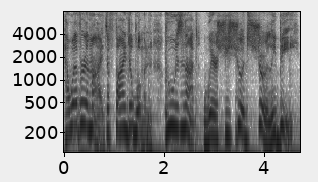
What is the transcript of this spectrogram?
However, am I to find a woman who is not where she should surely be?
